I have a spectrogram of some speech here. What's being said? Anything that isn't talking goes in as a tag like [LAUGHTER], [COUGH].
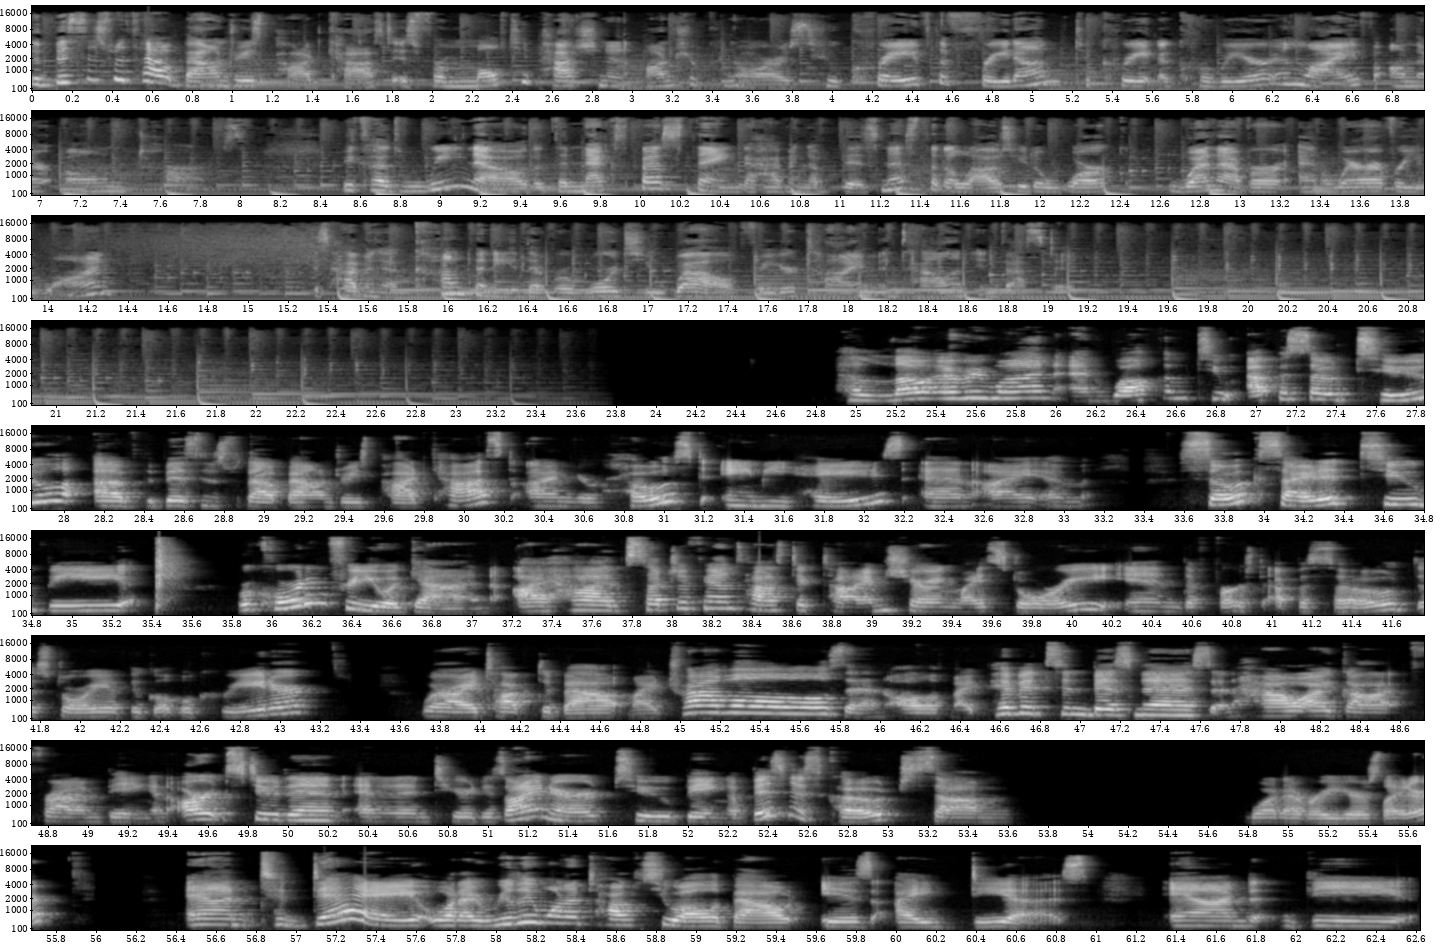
The Business Without Boundaries podcast is for multi passionate entrepreneurs who crave the freedom to create a career in life on their own terms. Because we know that the next best thing to having a business that allows you to work whenever and wherever you want is having a company that rewards you well for your time and talent invested. Hello, everyone, and welcome to episode two of the Business Without Boundaries podcast. I'm your host, Amy Hayes, and I am so excited to be recording for you again. I had such a fantastic time sharing my story in the first episode, the story of the global creator, where I talked about my travels and all of my pivots in business and how I got from being an art student and an interior designer to being a business coach some whatever years later. And today, what I really want to talk to you all about is ideas and the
